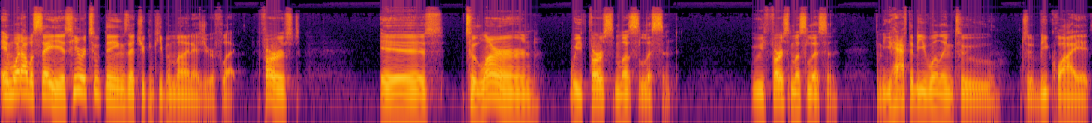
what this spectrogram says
And what I would say is here are two things that you can keep in mind as you reflect. First is to learn, we first must listen. We first must listen. Um, you have to be willing to to be quiet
